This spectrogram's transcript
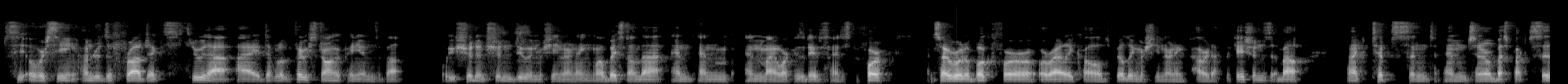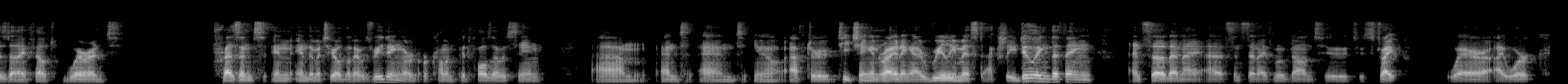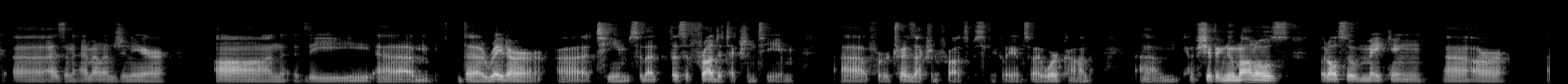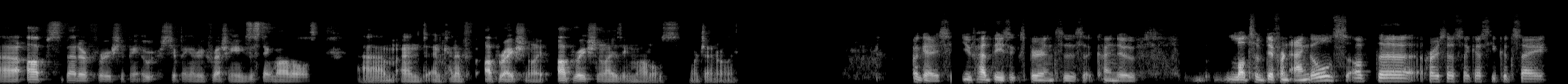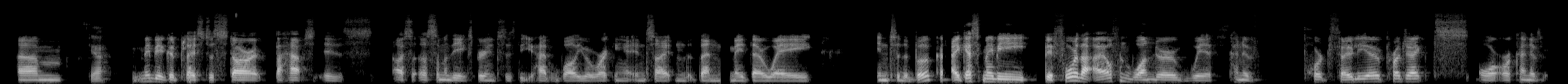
see, overseeing hundreds of projects through that, I developed very strong opinions about what you should and shouldn't do in machine learning. Well, based on that and and and my work as a data scientist before, and so I wrote a book for O'Reilly called "Building Machine Learning Powered Applications" about like tips and and general best practices that I felt weren't present in in the material that I was reading or, or common pitfalls I was seeing. Um, and and you know after teaching and writing, I really missed actually doing the thing. And so then I uh, since then I've moved on to to Stripe, where I work uh, as an ML engineer on the um, the radar uh, team. So that there's a fraud detection team uh, for transaction fraud specifically, and so I work on um, kind of shipping new models, but also making uh, our uh, ops better for shipping shipping and refreshing existing models, um, and and kind of operationally operationalizing models more generally. Okay, so you've had these experiences at kind of lots of different angles of the process, I guess you could say. Um, yeah. Maybe a good place to start, perhaps, is are, are some of the experiences that you had while you were working at Insight and that then made their way into the book. I guess maybe before that, I often wonder with kind of portfolio projects or, or kind of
